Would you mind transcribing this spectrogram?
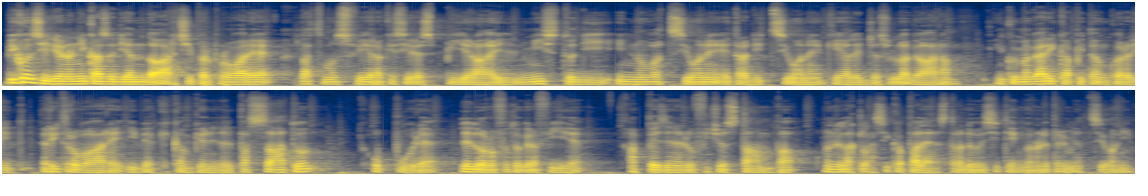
Vi consiglio in ogni caso di andarci per provare l'atmosfera che si respira, il misto di innovazione e tradizione che aleggia sulla gara, in cui magari capita ancora di ritrovare i vecchi campioni del passato oppure le loro fotografie appese nell'ufficio stampa o nella classica palestra dove si tengono le premiazioni.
